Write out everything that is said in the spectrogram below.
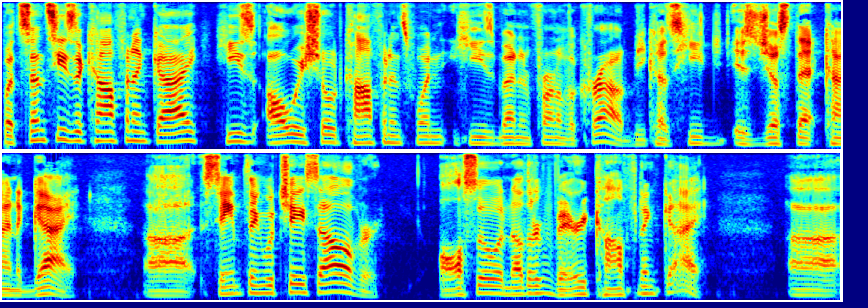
but since he's a confident guy he's always showed confidence when he's been in front of a crowd because he is just that kind of guy uh same thing with chase oliver also another very confident guy uh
